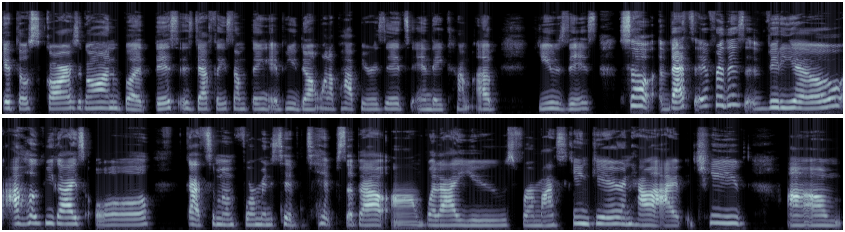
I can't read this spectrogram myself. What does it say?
get those scars gone. But this is definitely something if you don't want to pop your zits and they come up, use this. So that's it for this video. I hope you guys all got some informative tips about um, what I use for my skincare and how I've achieved um,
